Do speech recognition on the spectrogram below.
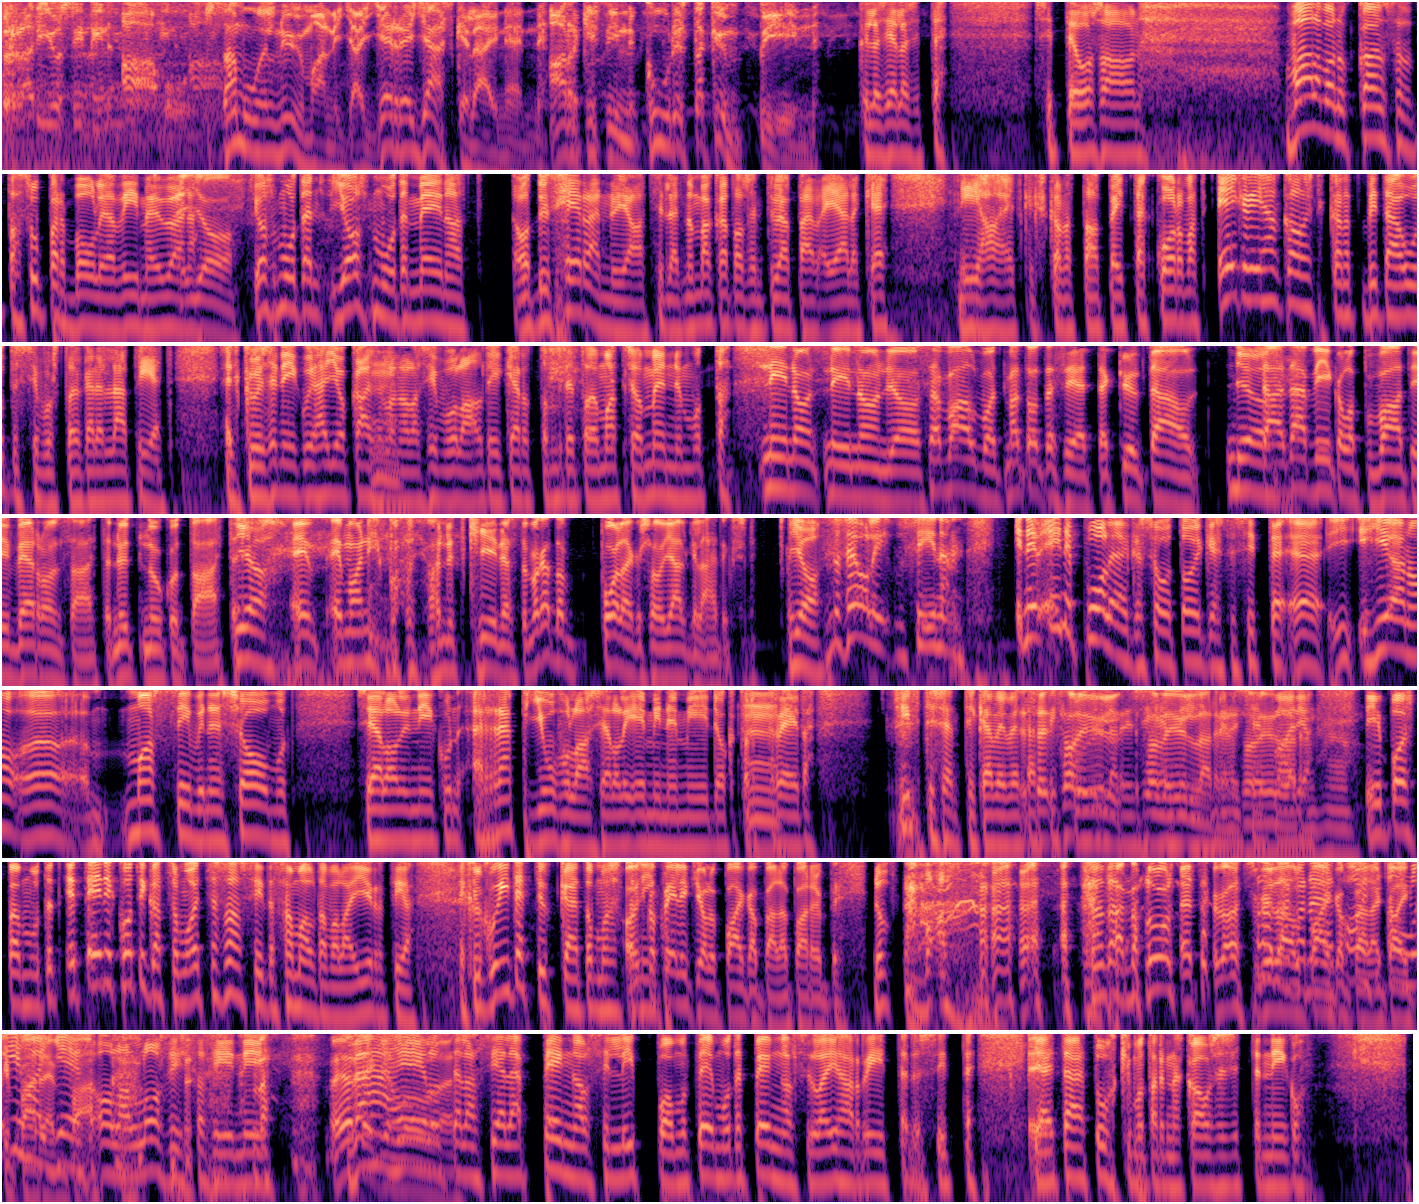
Radio Cityn aamu. Samuel Nyman ja Jere Jäskeläinen. Arkisin kuudesta kymppiin. Kyllä siellä sitten, sitten osa on valvonut kanssa tota Super Bowlia viime yönä. Joo. Jos muuten, jos muuten meinaat, oot nyt herännyt ja oot silleen, että no mä katson sen työpäivän jälkeen, niin ihan hetkeksi kannattaa peittää korvat. Eikä ihan kauheasti kannata pitää uutissivustoja käydä läpi. Että et kyllä se niinku ihan jokaisella mm. noilla sivulla oltiin kerrottu, miten toi matsi on mennyt, mutta Niin on, niin on, joo. Sä valvoit. Mä totesin, että kyllä tää on, Joo. tää, tää viikonloppu vaatii veronsa, että nyt nukutaan. Että Joo. Ei, ei mua niin paljon nyt kiinnosta. Mä katson puolen se on jälkilähetyksen. Joo, no se oli siinä, ei ne, ei ne puoliaika showt oikeasti sitten, äh, hieno äh, massiivinen show, mutta siellä oli niin kuin rap-juhlaa, siellä oli Eminemi, Dr. Mm. Dreitä. 50 sentti kävi vetää Se- se oli yl- yllärin se oli yllärin, Mary se oli ja joo. Niin poispäin, mutta et, et ei ne kotikatsomo, et sä saa siitä samalla tavalla irti. Ja, ja kyllä kun itse tykkää tommosesta... Olisiko niin, pelikin ollut paikan päällä parempi? No, va, Sanotaan, mä luulen, että olisi vielä ollut näin, paikan päällä kaikki ollut ihan parempaa. jees olla losissa siinä, niin Mä- mä vähän heilutella siellä Pengalsin lippua, mutta ei muuten Pengalsilla ihan riittänyt sitten. Jäi tää tuhkimotarinakausi sitten niinku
